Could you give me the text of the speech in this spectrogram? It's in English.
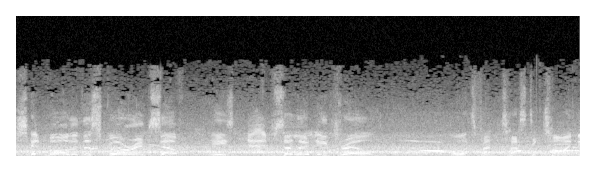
watch it more than the scorer himself. He's absolutely thrilled. Oh, it's fantastic Time.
